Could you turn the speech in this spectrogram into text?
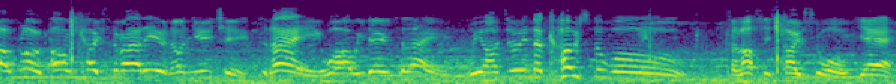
another vlog on Coaster Mad Ian on YouTube. Today, what are we doing today? We are doing the coaster walk. Colossus Coaster Walk, yeah.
